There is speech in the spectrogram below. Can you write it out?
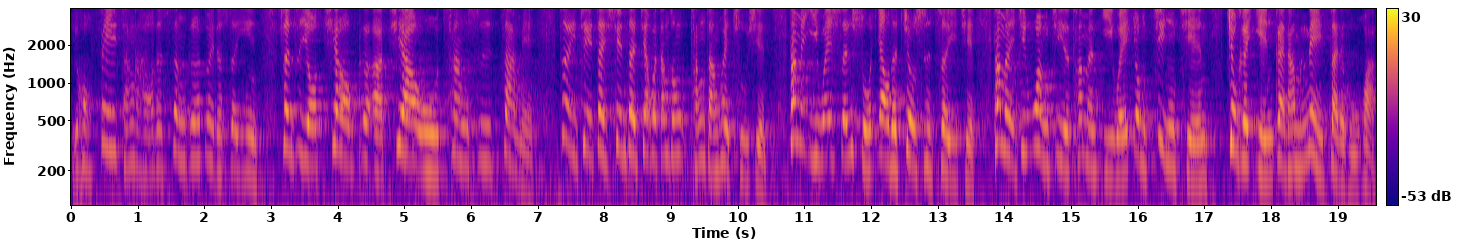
有非常好的圣歌队的声音，甚至有跳歌啊、跳舞、唱诗、赞美，这一切在现在教会当中常常会出现。他们以为神所要的就是这一切，他们已经忘记了，他们以为用金钱就可以掩盖他们内在的腐化，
